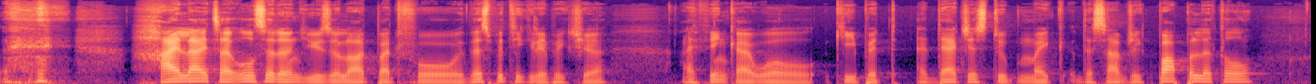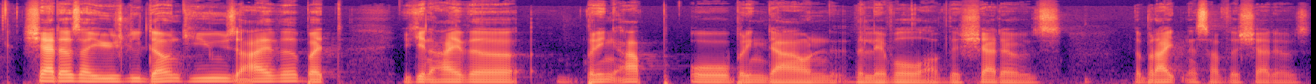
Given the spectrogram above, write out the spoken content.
Highlights, I also don't use a lot, but for this particular picture, I think I will keep it at that just to make the subject pop a little. Shadows, I usually don't use either, but you can either bring up or bring down the level of the shadows, the brightness of the shadows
